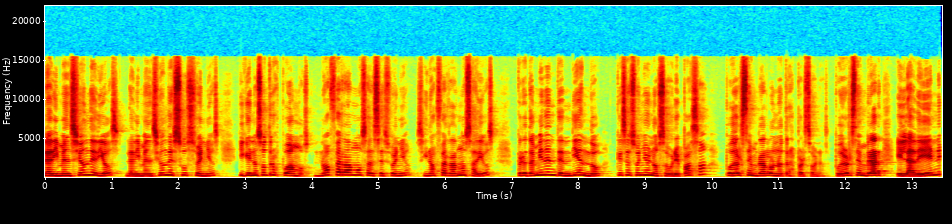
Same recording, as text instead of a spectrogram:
la dimensión de Dios, la dimensión de sus sueños y que nosotros podamos no aferrarnos a ese sueño, sino aferrarnos a Dios, pero también entendiendo que ese sueño nos sobrepasa, poder sembrarlo en otras personas, poder sembrar el ADN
